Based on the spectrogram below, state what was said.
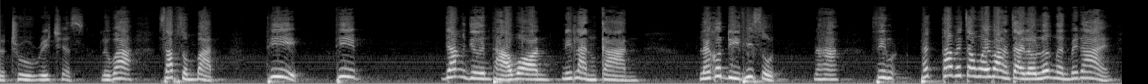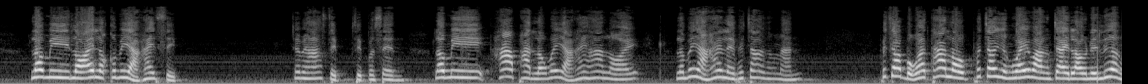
the true riches หรือว่าทรัพย์สมบัติที่ที่ยั่งยืนถาวรนิรันดร์การ แล้วก็ดีที่สุดนะคะสิ่งถ้าพระเจ้าไว้วางใจเราเรื่องเงินไม่ได้ เรามีร้อยเราก็ไม่อยากให้สิบใช่ไหมคะสิบสิบเปอร์เซ็นเรามีห้าพันเราไม่อยากให้ห้าร้อยเราไม่อยากให้อะไรพระเจ้าทั้งนั้น พระเจ้าบอกว่าถ้าเราพระเจ้ายังไว้วางใจเราในเรื่อง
